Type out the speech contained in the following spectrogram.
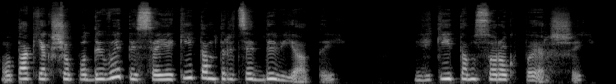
Отак, якщо подивитися, який там 39-й, який там 41-й.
